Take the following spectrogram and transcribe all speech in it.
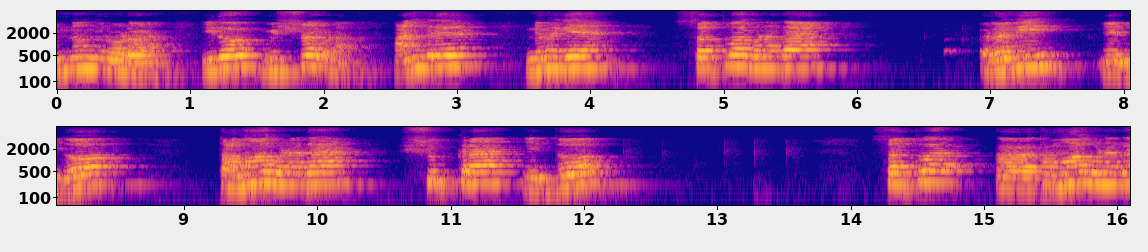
ಇನ್ನೊಂದು ನೋಡೋಣ. ಇದು ಮಿಶ್ರಗುಣ ಅಂದರೆ ನಿಮಗೆ ಸತ್ವಗುಣದ ರವಿ ಇದ್ದು ತಮೋಗುಣದ ಶುಕ್ರ ಇದ್ದು, ಸತ್ವ ತಮೋಗುಣದ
